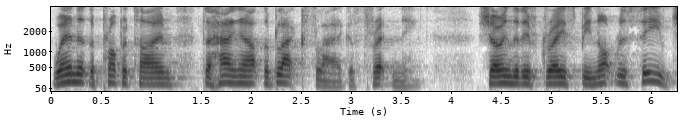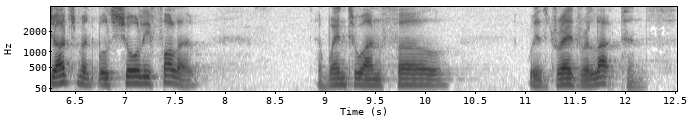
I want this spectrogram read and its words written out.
When at the proper time to hang out the black flag of threatening, showing that if grace be not received, judgment will surely follow, and when to unfurl with dread reluctance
